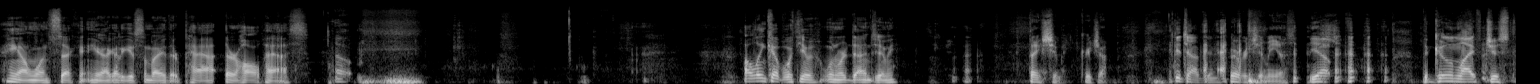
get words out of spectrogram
Hang on one second here. I got to give somebody their pat their hall pass. Oh. I'll link up with you when we're done, Jimmy. Thanks, Jimmy. Great job. Good job, Jimmy. Whoever Jimmy is. Yep. the goon life just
